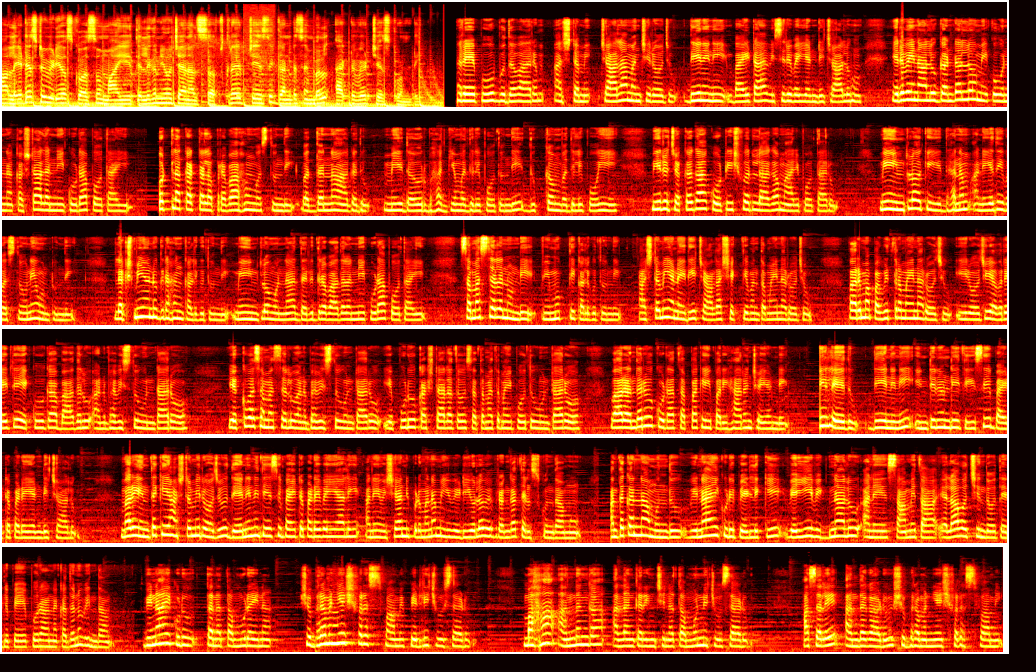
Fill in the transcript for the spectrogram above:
మా latest videos కోసం మా ఈ తెలుగు న్యూస్ ఛానల్ సబ్స్క్రైబ్ చేసి గంట సింబల్ యాక్టివేట్ చేసుకోండి. రేపు బుధవారం అష్టమి. చాలా మంచి రోజు. దీనిని బయట విసిరివేయండి చాలు. ఇరవై నాలుగు గంటల్లో మీకు ఉన్న కష్టాలన్నీ కూడా పోతాయి. కోట్ల కట్టల ప్రవాహం వస్తుంది. వద్దన్నా ఆగదు. మీ దౌర్భాగ్యం వదిలిపోతుంది. దుఃఖం వదిలిపోయి మీరు చక్కగా కోటీశ్వరులాగా మారిపోతారు. మీ ఇంట్లోకి ధనం అనేది వస్తూనే ఉంటుంది. లక్ష్మీ అనుగ్రహం కలుగుతుంది. మీ ఇంట్లో ఉన్న దరిద్ర బాధలన్నీ కూడా పోతాయి. సమస్యల నుండి విముక్తి కలుగుతుంది. అష్టమి అనేది చాలా శక్తివంతమైన రోజు. పరమ పవిత్రమైన రోజు. ఈ రోజు ఎవరైతే ఎక్కువగా బాధలు అనుభవిస్తూ ఉంటారో ఎక్కువ సమస్యలు అనుభవిస్తూ ఉంటారో ఎప్పుడూ కష్టాలతో సతమతమైపోతూ ఉంటారో వారందరూ కూడా తప్పక ఈ పరిహారం చేయండి. లేదు. దీనిని ఇంటి నుండి తీసి బయటపడేయండి చాలు. మరి ఇంతకీ అష్టమి రోజు దేనిని తీసి బయటపడవేయాలి అనే విషయాన్ని ఇప్పుడు మనం ఈ వీడియోలో వివరంగా తెలుసుకుందాము. అంతకన్నా ముందు వినాయకుడి పెళ్ళికి వెయ్యి విఘ్నాలు అనే సామెత ఎలా వచ్చిందో తెలిపే పురాణ కథను విందాం. వినాయకుడు తన తమ్ముడైన సుబ్రహ్మణ్యేశ్వర స్వామి పెళ్ళి చూశాడు. మహా అందంగా అలంకరించిన తమ్ముణ్ణి చూశాడు. అసలే అందగాడు సుబ్రహ్మణ్యేశ్వర స్వామి.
